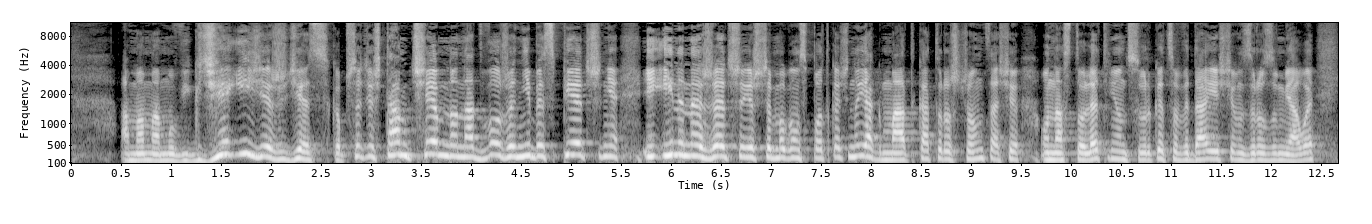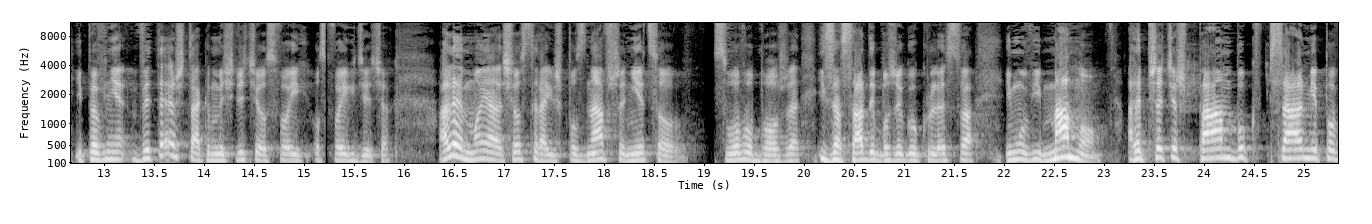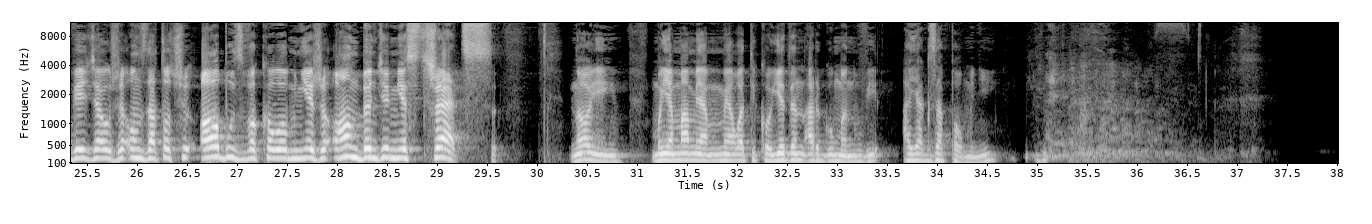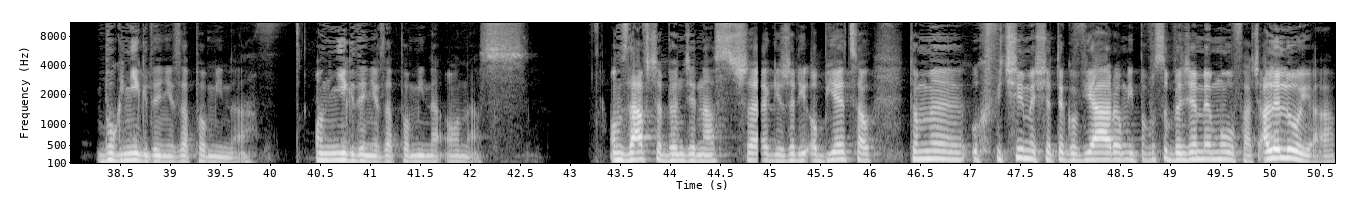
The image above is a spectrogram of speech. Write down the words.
a mama mówi, gdzie idziesz dziecko? Przecież tam ciemno na dworze, niebezpiecznie i inne rzeczy jeszcze mogą spotkać. No jak matka troszcząca się o nastoletnią córkę, co wydaje się zrozumiałe i pewnie wy też tak myślicie o swoich, o swoich dzieciach. Ale moja siostra już poznawszy nieco Słowo Boże i zasady Bożego Królestwa i mówi: Mamo, ale przecież Pan Bóg w Psalmie powiedział, że On zatoczy obóz wokoło mnie, że On będzie mnie strzec. No i moja mama miała tylko jeden argument. Mówi: A jak zapomni? Bóg nigdy nie zapomina. On nigdy nie zapomina o nas. On zawsze będzie nas strzegł. Jeżeli obiecał, to my uchwycimy się tego wiarą i po prostu będziemy mu ufać. Aleluja.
